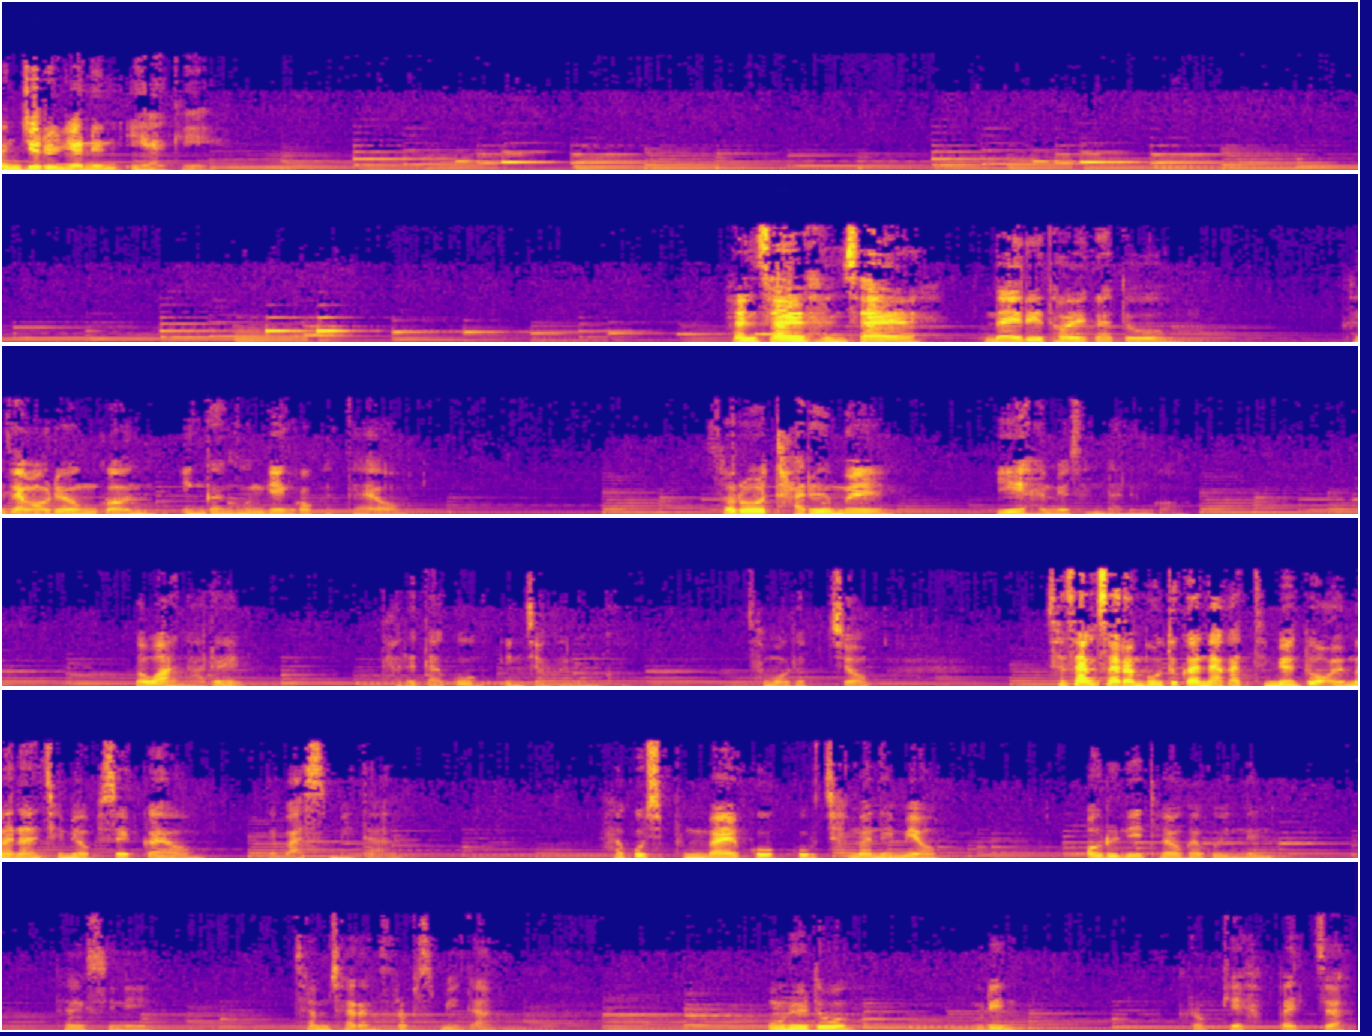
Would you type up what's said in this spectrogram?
한 줄을 여는 이야기. 한 살 한 살 나이를 더해가도 가장 어려운 건 인간관계인 것 같아요. 서로 다름을 이해하며 산다는 거. 너와 나를 다르다고 인정하는 거. 참 어렵죠. 세상 사람 모두가 나 같으면 또 얼마나 재미없을까요? 네, 맞습니다. 하고 싶은 말 꾹꾹 참아내며 어른이 되어가고 있는 당신이 참 자랑스럽습니다. 오늘도 우린 그렇게 한 발짝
